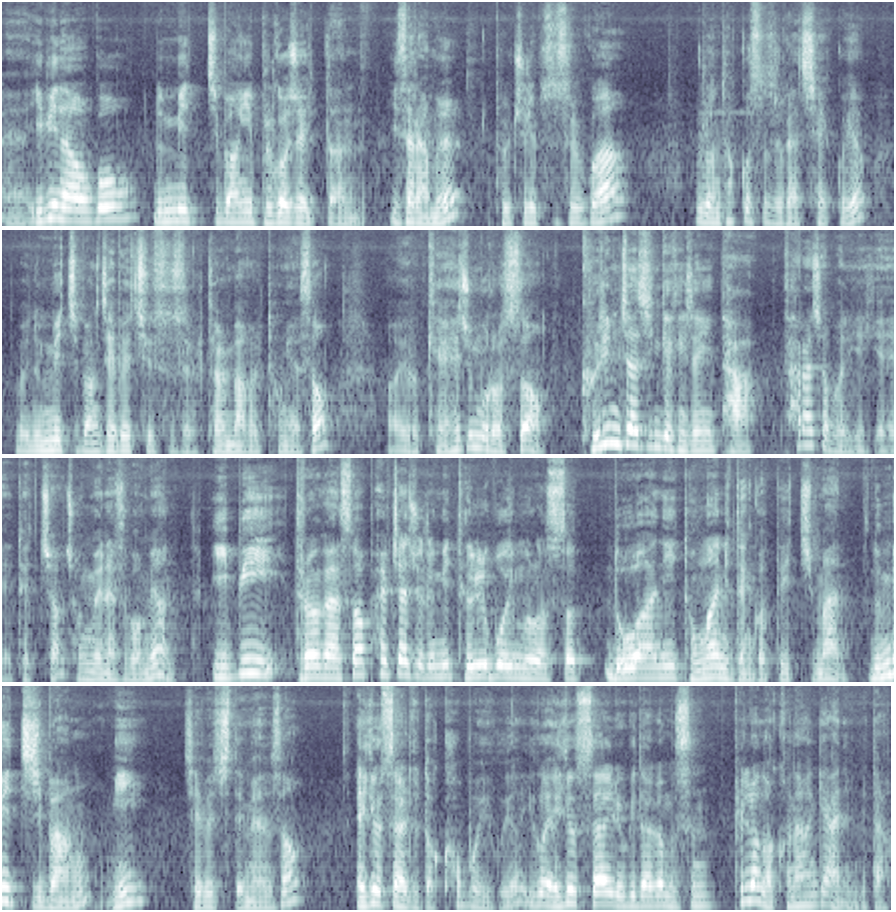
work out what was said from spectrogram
에, 입이 나오고 눈밑 지방이 붉어져 있던 이 사람을 돌출입 수술과 물론 턱구 수술 같이 했고요. 눈밑 지방 재배치 수술 결막을 통해서 어, 이렇게 해줌으로써 그림자진 게 굉장히 다 사라져 버리게 됐죠. 정면에서 보면 입이 들어가서 팔자주름이 덜 보임으로써 노안이 동안이 된 것도 있지만 눈밑 지방이 재배치되면서 애교살도 더 커 보이고요. 이거 애교살 여기다가 무슨 필러 넣거나 한 게 아닙니다.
